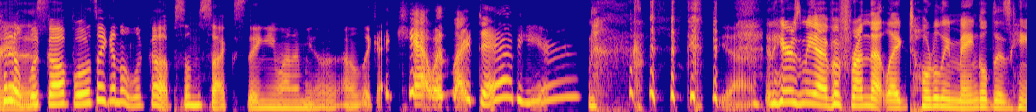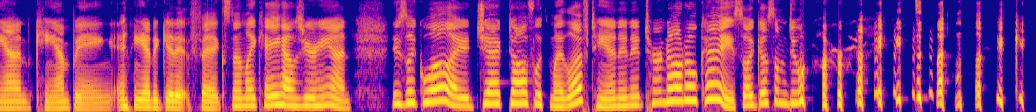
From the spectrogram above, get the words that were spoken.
couldn't look up. What was I gonna look up? Some sex thing you wanted me to. I was like, I can't with my dad here. Yeah. And here's me. I have a friend that like totally mangled his hand camping and he had to get it fixed. And I'm like, hey, how's your hand? He's like, well, I jacked off with my left hand and it turned out okay. So I guess I'm doing all right. and I'm like,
